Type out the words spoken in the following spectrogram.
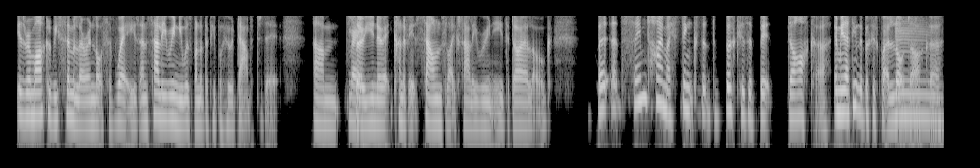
is remarkably similar in lots of ways and Sally Rooney was one of the people who adapted it um, right. So you know, it kind of it sounds like Sally Rooney, the dialogue, but at the same time, I think that the book is a bit darker. I mean, I think the book is quite a lot mm. darker.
